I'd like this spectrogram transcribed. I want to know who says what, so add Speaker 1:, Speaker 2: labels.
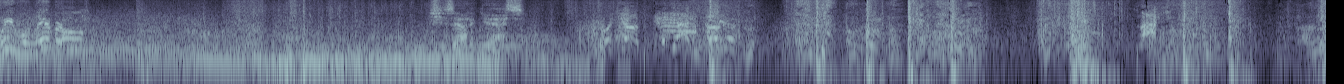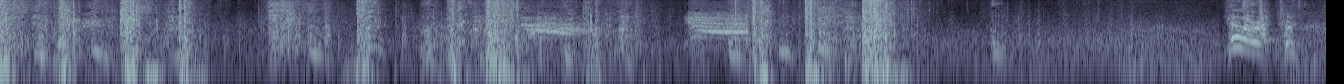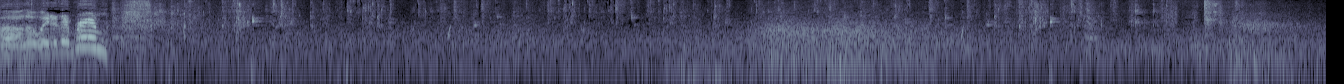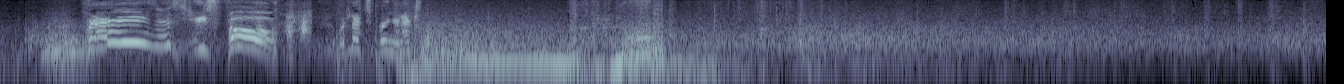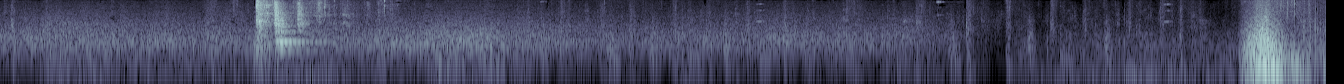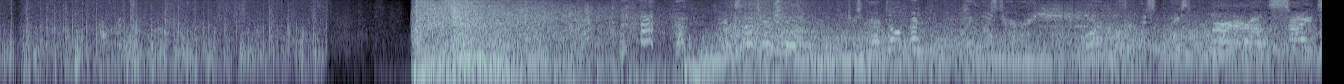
Speaker 1: We will never... She's out of gas.
Speaker 2: Look out! Gas Tell her up! All the way to the brim! Let's bring an extra. She's cracked open. We must hurry. Wardens of this place murder on sight.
